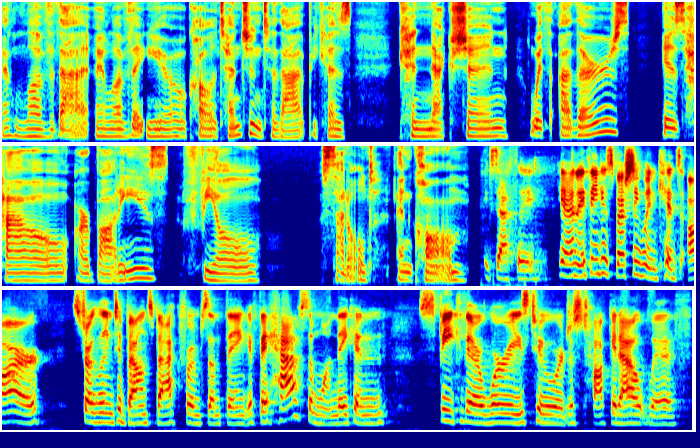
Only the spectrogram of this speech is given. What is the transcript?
I love that. I love that you call attention to that because connection with others is how our bodies feel settled and calm. Exactly. Yeah. And I think, especially when kids are struggling to bounce back from something, if they have someone they can speak their worries to or just talk it out with,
